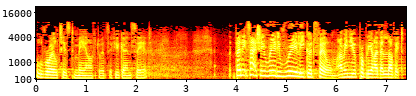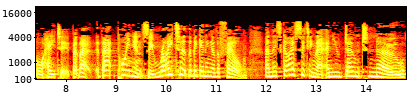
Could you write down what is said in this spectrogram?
All royalties to me afterwards if you go and see it. But it's actually a really, really good film. I mean, you probably either love it or hate it. But that, that poignancy right at the beginning of the film, and this guy's sitting there and you don't know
